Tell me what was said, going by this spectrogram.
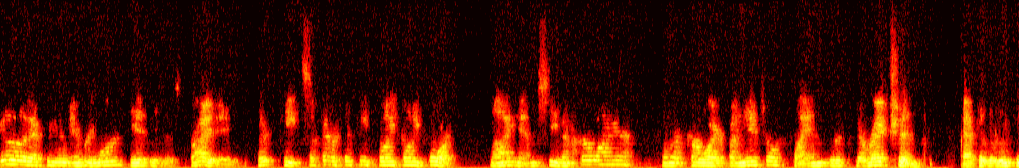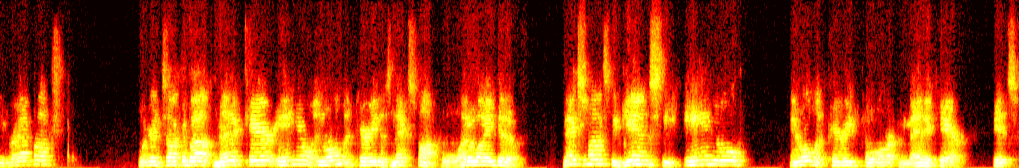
Good afternoon, everyone. It is Friday, thirteenth, September thirteenth, twenty twenty-four. I am Steven Herweyer, owner of Herweyer Financial, Plans with Direction. After the weekly wrap-up, we're gonna talk about Medicare annual enrollment period is next month. What do I do? Next month begins the annual enrollment period for Medicare. It's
